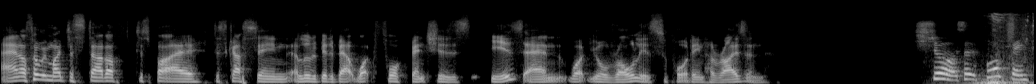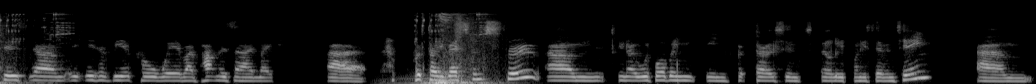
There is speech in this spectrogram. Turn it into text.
And I thought we might just start off just by discussing a little bit about what Fork Ventures is and what your role is supporting Horizen. Sure. So Fork Ventures um, is a vehicle where my partners and I make uh, crypto investments through. Um, you know, we've all been in crypto since early 2017, um,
